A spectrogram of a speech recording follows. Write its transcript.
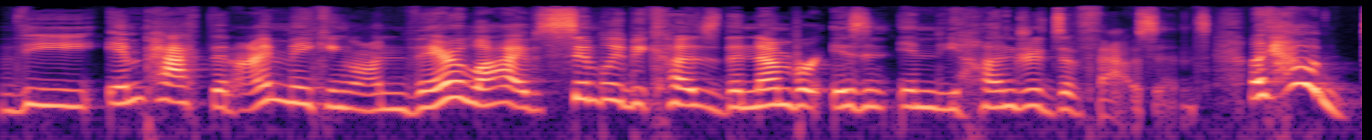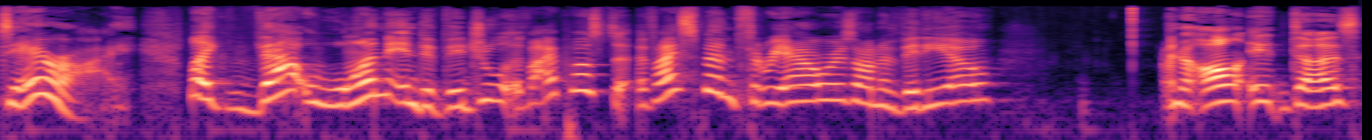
the impact that I'm making on their lives simply because the number isn't in the hundreds of thousands? Like, how dare I? Like, that one individual, if I post, if I spend three hours on a video, and all it does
